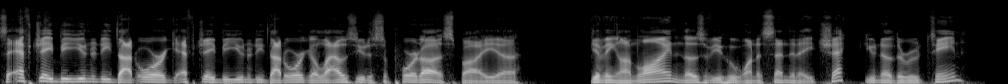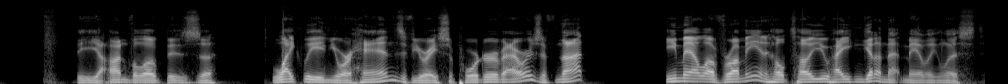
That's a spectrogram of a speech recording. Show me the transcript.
So fjbunity.org, fjbunity.org allows you to support us by uh, giving online. And those of you who want to send in a check, you know the routine. The envelope is uh, likely in your hands if you're a supporter of ours. If not, email Avrami and he'll tell you how you can get on that mailing list,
